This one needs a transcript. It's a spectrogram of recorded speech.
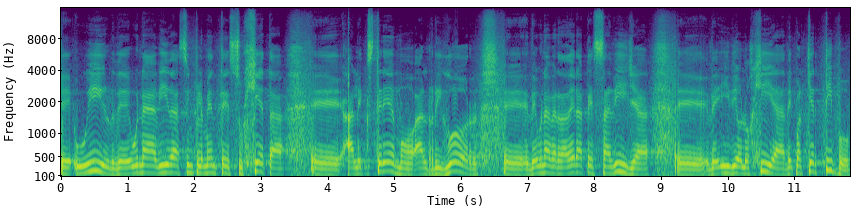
eh, huir de una vida simplemente sujeta eh, al extremo, al rigor de una verdadera pesadilla de ideología de cualquier tipo,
